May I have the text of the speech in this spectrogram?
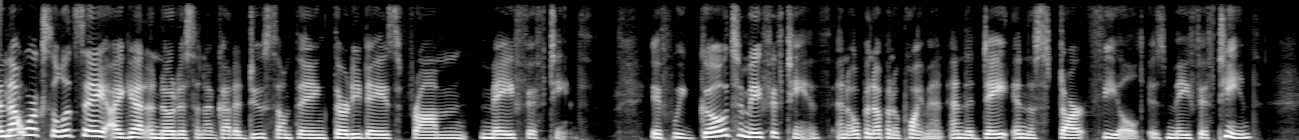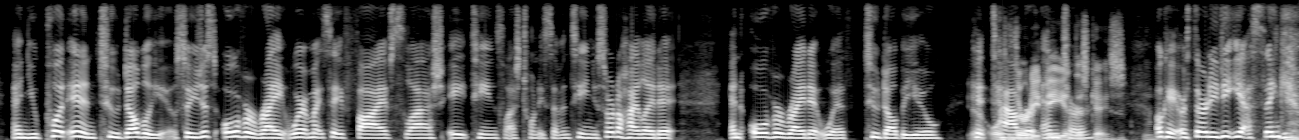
And that works. So let's say I get a notice and I've got to do something 30 days from May 15th. If we go to May 15th and open up an appointment and the date in the start field is May 15th, and you put in 2W. So you just overwrite where it might say 5 slash 18 slash 2017. You sort of highlight it and overwrite it with 2W. Yeah, hit tab or, 30D or enter. in this case. Mm-hmm. Okay, or 30D. Yes, thank you.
